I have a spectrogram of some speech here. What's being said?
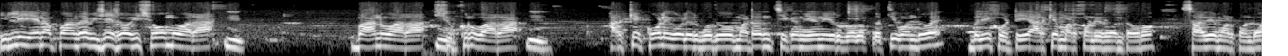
ಇಲ್ಲಿ ಏನಪ್ಪಾ ಅಂದ್ರೆ ವಿಶೇಷವಾಗಿ ಸೋಮವಾರ ಭಾನುವಾರ ಶುಕ್ರವಾರ ಅರ್ಕೆ ಕೋಳಿಗಳಿರ್ಬೋದು ಮಟನ್ ಚಿಕನ್ ಏನು ಇರ್ಬೋದು ಪ್ರತಿಯೊಂದು ಬಲಿ ಕೊಟ್ಟು ಆರಕೆ ಮಾಡ್ಕೊಂಡಿರುವಂಥವರು ಸಾವೆ ಮಾಡಿಕೊಂಡು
